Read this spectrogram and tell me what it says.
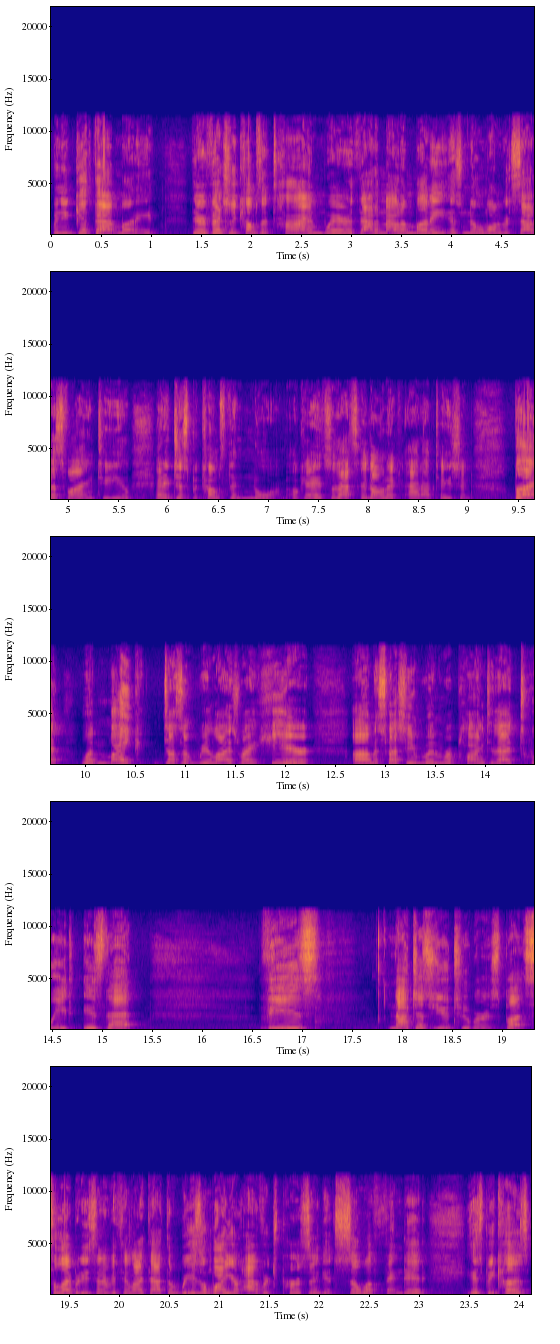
when you get that money, there eventually comes a time where that amount of money is no longer satisfying to you and it just becomes the norm, okay? So that's hedonic adaptation. But what Mike doesn't realize right here, um, especially when replying to that tweet, is that these not just YouTubers, but celebrities and everything like that. The reason why your average person gets so offended is because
